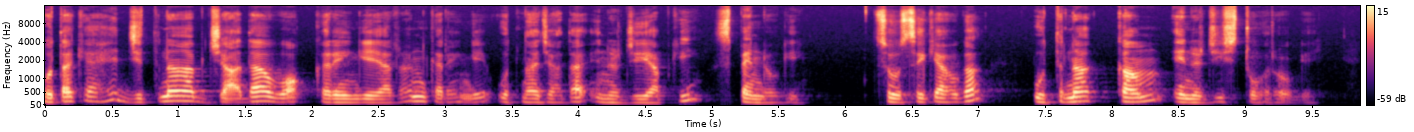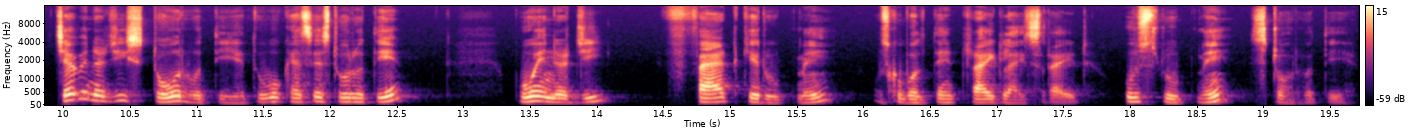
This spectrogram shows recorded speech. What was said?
होता क्या है जितना आप ज़्यादा वॉक करेंगे या रन करेंगे उतना ज़्यादा एनर्जी आपकी स्पेंड होगी। सो so, उससे क्या होगा? उतना कम एनर्जी स्टोर होगी। जब एनर्जी स्टोर होती है तो वो कैसे स्टोर होती है? वो एनर्जी फैट के रूप में उसको बोलते हैं ट्राइग्लाइसराइड, उस रूप में स्टोर होती है।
